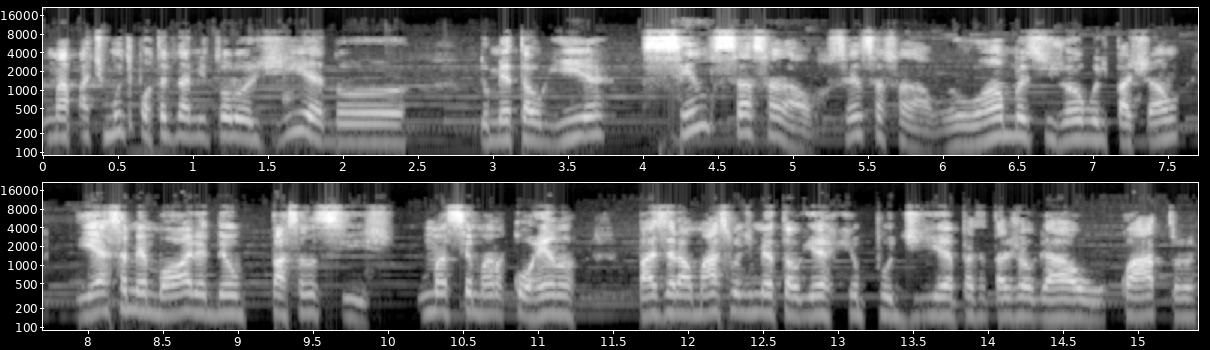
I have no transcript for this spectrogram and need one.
uma parte muito importante da mitologia do, do Metal Gear. Sensacional, sensacional. Eu amo esse jogo de paixão. E essa memória deu passando esses, uma semana correndo para zerar o máximo de Metal Gear que eu podia para tentar jogar o 4,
